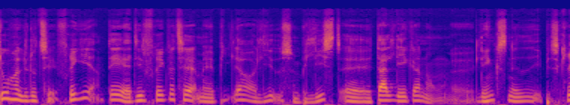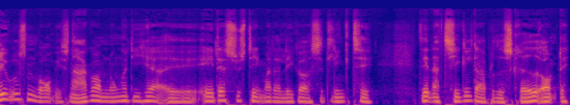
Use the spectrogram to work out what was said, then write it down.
Du har lyttet til Frigir. Det er dit frikvarter med biler og livet som bilist. Øh, der ligger nogle øh, links nede i beskrivelsen, hvor vi snakker om nogle af de her ADAS-systemer. Der ligger også et link til den artikel, der er blevet skrevet om det.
